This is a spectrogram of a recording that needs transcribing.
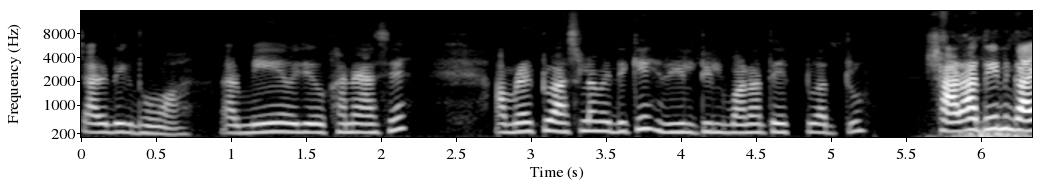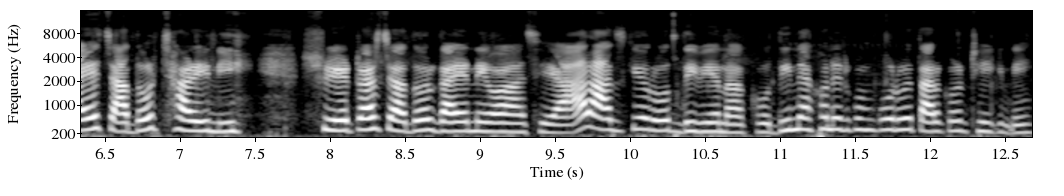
চারিদিক ধোঁয়া। আর মেয়ে ওই যে ওখানে আছে আমরা একটু আসলাম এদিকে, রিল টিল বানাতে একটু আধটু। সারাদিন গায়ে চাদর ছাড়েনি, সোয়েটার, চাদর গায়ে নেওয়া আছে। আর আজকে রোদ দিবে না, কদিন এখন এরকম করবে তার কোনো ঠিক নেই।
